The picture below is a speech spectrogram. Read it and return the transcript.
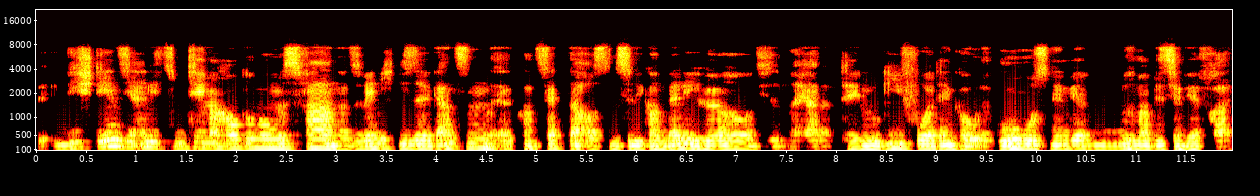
Wie stehen Sie eigentlich zum Thema autonomes Fahren? Also wenn ich diese ganzen äh, Konzepte aus dem Silicon Valley höre und diese, naja, Technologievordenker oder Gurus, nennen wir, nur mal ein bisschen wertfrei,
